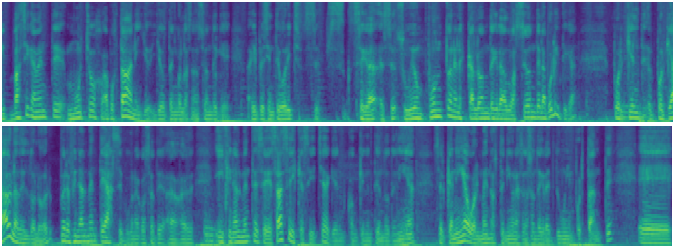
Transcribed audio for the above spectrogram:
y básicamente muchos apostaban y yo, yo tengo la sensación de que ahí el presidente Boric se, se subió un punto en el escalón de graduación de la política porque él, porque habla del dolor pero finalmente hace porque una cosa te- a- a- y finalmente se deshace y que a quien, con quien entiendo tenía cercanía o al menos tenía una sensación de gratitud muy importante. Eh,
